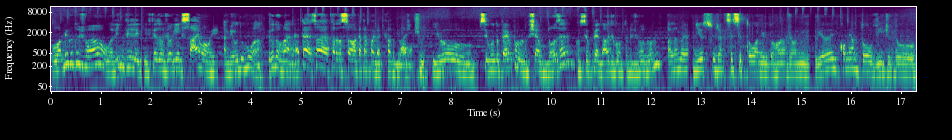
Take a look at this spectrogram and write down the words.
O amigo do João, o Linville, que fez um joguinho de Simon e. Amigo do Juan. Amigo do Juan, né? Até só a tradução que atrapalhou aqui, foi a dublagem. e o segundo prêmio pro Shell Dozer, com seu pedal de controle de volume. Falando nisso, já que você citou o amigo do Ron John Villa, ele comentou o vídeo do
